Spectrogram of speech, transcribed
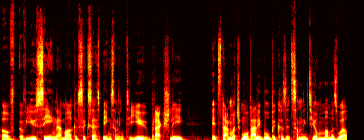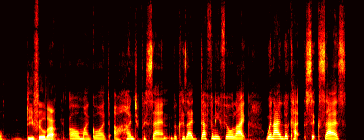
of of you seeing that mark of success being something to you, but actually it's that much more valuable because it's something to your mum as well. Do you feel that? Oh my God, a hundred percent. Because I definitely feel like when I look at success,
